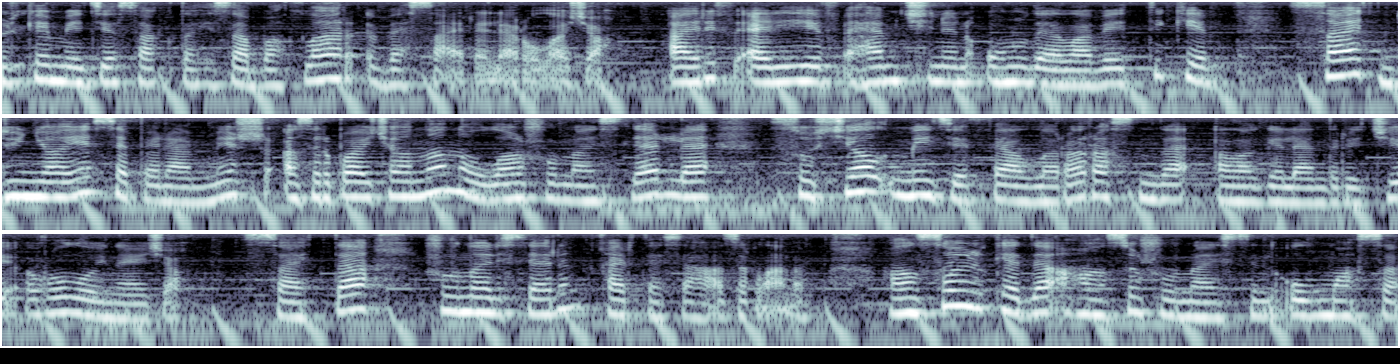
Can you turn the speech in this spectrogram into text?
ölkə mediası haqqında hesabatlar və s. olacaq. Arif Əliyev həmçinin onu da əlavə etdi ki, sayt dünyaya səpələnmiş Azərbaycandan olan jurnalistlərlə sosial media fəalları arasında əlaqələndirici rol oynayacaq. Saytda jurnalistlərin xəritəsi hazırlanıb. Hansı ölkədə hansı jurnalistin olması,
